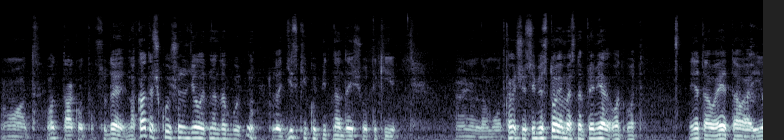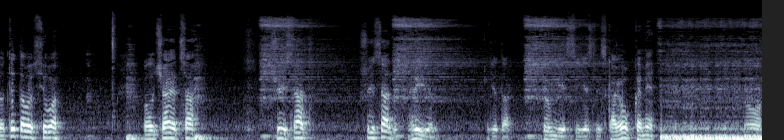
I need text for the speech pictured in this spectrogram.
Вот, вот так вот. Сюда накаточку еще сделать надо будет. Ну, туда диски купить надо еще вот такие. Вот. Короче, себестоимость, например, от, от этого, этого и вот этого всего получается 60, 60 гривен где-то все вместе, если с коробками. Но...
